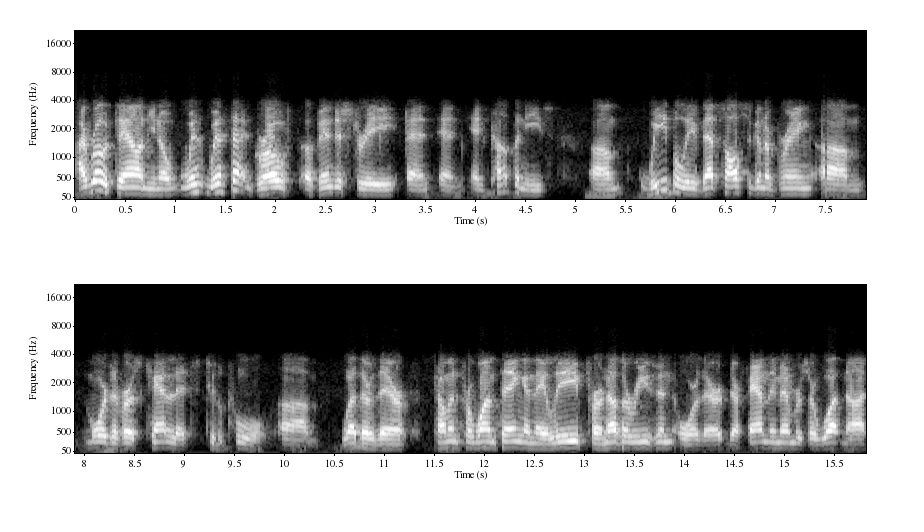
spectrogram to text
I wrote down, you know, with, with that growth of industry and, and, and companies, um, we believe that's also going to bring um, more diverse candidates to the pool, um, whether they're coming for one thing and they leave for another reason or their, their family members or whatnot.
